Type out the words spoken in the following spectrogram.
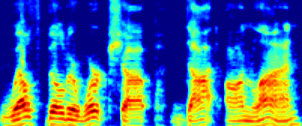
wealthbuilderworkshop.online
